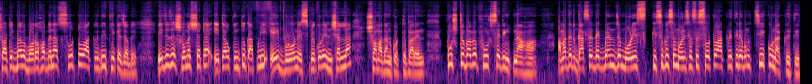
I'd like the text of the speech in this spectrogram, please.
সঠিকভাবে বড় হবে না, ছোট আকৃতি থেকে যাবে। এই যে যে সমস্যাটা, এটাও কিন্তু আপনি এই ব্রোন স্প্রে করে ইনশাল্লাহ সমাধান করতে পারেন। পুষ্টভাবে ফুড সেটিং না হওয়া। আমাদের গাছে দেখবেন যে মরিচ, কিছু কিছু মরিচ আছে ছোট আকৃতির এবং চিকুন আকৃতির।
